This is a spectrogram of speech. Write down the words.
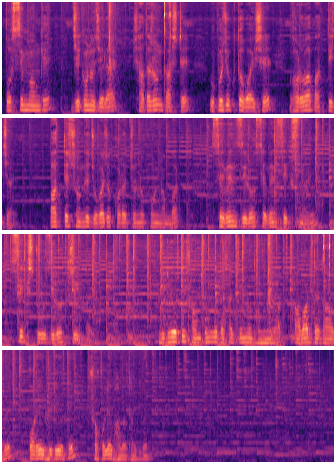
পশ্চিমবঙ্গে যে কোনো জেলায় সাধারণ কাস্টে উপযুক্ত বয়সের ঘরোয়া পাত্রী চায়। পাত্রের সঙ্গে যোগাযোগ করার জন্য phone number seven zero seven six nine six two zero three five. ভিডিওটি সম্পূর্ণ দেখার জন্য ধন্যবাদ। আবার দেখা হবে পরের ভিডিওতে। সকলে ভালো থাকবেন।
